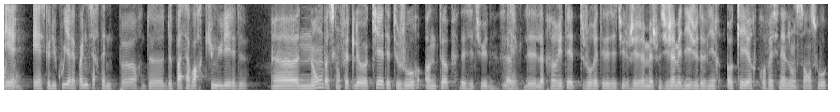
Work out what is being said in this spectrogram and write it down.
et, et est-ce que du coup, il n'y avait pas une certaine peur de ne pas savoir cumuler les deux? Euh, non, parce qu'en fait, le hockey était toujours on top des études. la priorité a toujours été les études. Jamais, je me suis jamais dit je vais devenir hockeyeur professionnel dans le sens où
